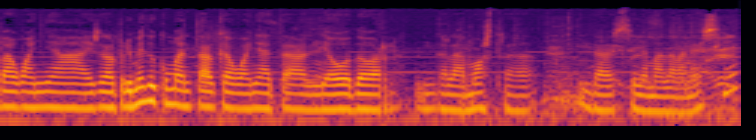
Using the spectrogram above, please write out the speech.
va guanyar, és el primer documental que ha guanyat el Lleó d'Or de la mostra de cinema de Venècia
